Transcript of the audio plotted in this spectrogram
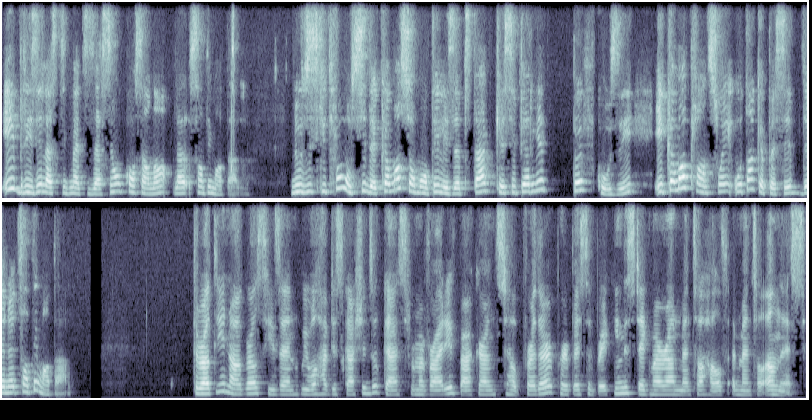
et briser la stigmatisation concernant la santé mentale. Nous discuterons aussi de comment surmonter les obstacles que ces périodes peuvent causer et comment prendre soin autant que possible de notre santé mentale. Throughout the inaugural season, we will have discussions with guests from a variety of backgrounds to help further our purpose of breaking the stigma around mental health and mental illness.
